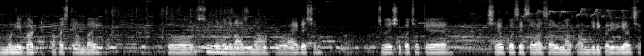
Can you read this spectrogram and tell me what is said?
મુનિ ભટ્ટ અપસ્તરામભાઈ તો સુંદર મજાના આજના? લાઈ દર્શન જોઈ શકો છો કે સેવકો છે, સવાર સવારમાં કામગીરી કરી રહ્યા છે.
